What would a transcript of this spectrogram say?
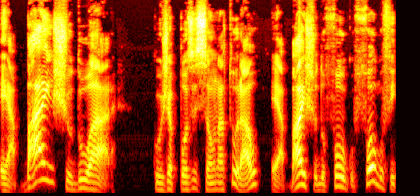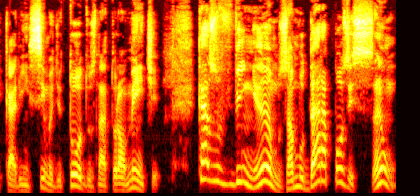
é abaixo do ar, cuja posição natural é abaixo do fogo. Fogo ficaria em cima de todos naturalmente. Caso venhamos a mudar a posição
